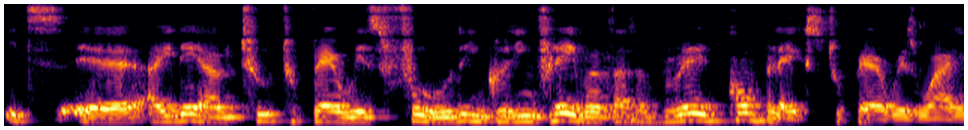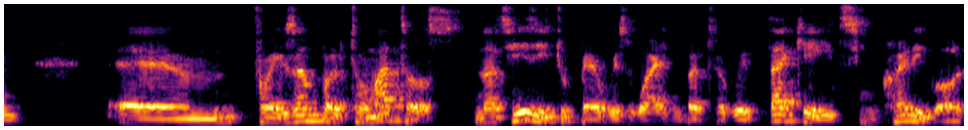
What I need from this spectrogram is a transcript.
it's uh, ideal to, to pair with food, including flavors that are very complex to pair with wine. Um, for example, tomatoes, not easy to pair with wine, but with sake, it's incredible.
